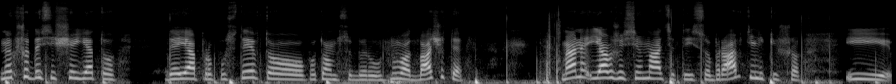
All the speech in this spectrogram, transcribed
Ну, якщо десь ще є, то де я пропустив, то потім соберу. Ну от, бачите? В мене я вже 17-й собрав тільки що, і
